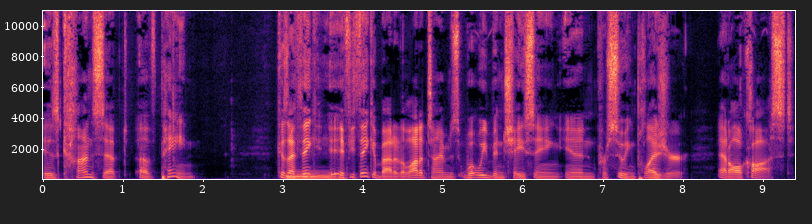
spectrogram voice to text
his concept of pain. Because I think Mm. if you think about it, a lot of times what we've been chasing in pursuing pleasure at all cost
